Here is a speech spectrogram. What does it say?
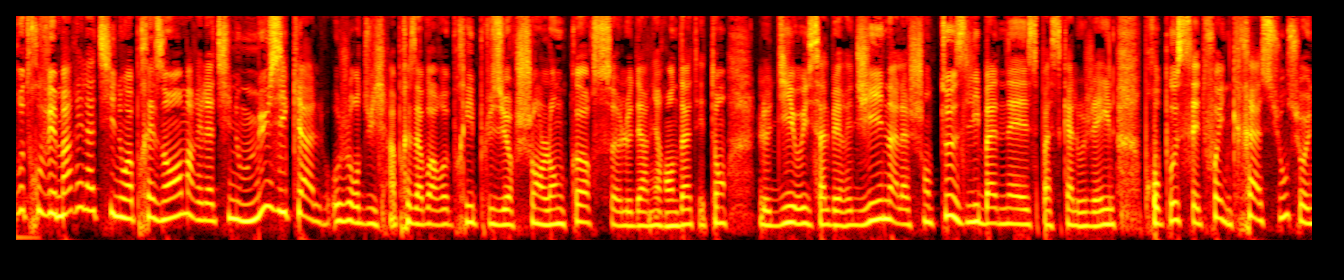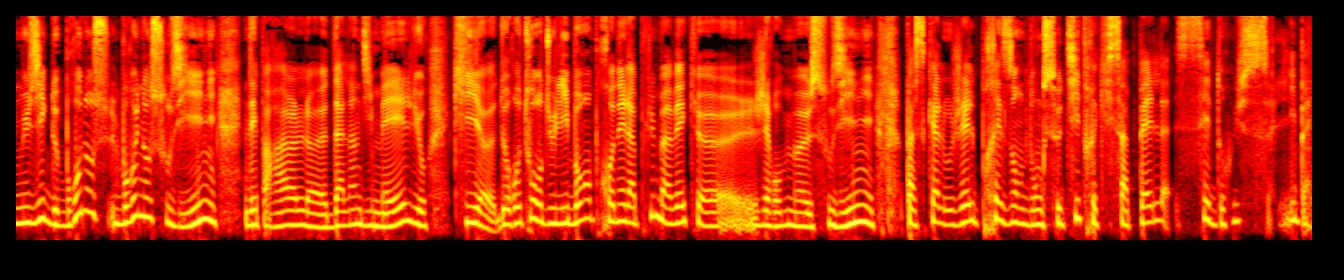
retrouver Marie Latino à présent, Marie Latino musicale aujourd'hui, après avoir repris plusieurs chants langue corse, le dernier en date étant le Dio Isalberegine. La chanteuse libanaise Pascal Ogeil propose cette fois une création sur une musique de Bruno, Bruno Sousigne, des paroles d'Alain Di Meglio, qui, euh, de retour du Liban, prenait la plume avec euh, Jérôme Sousigne. Pascal Ogeil présente donc ce titre qui s'appelle Cédrus Libani.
